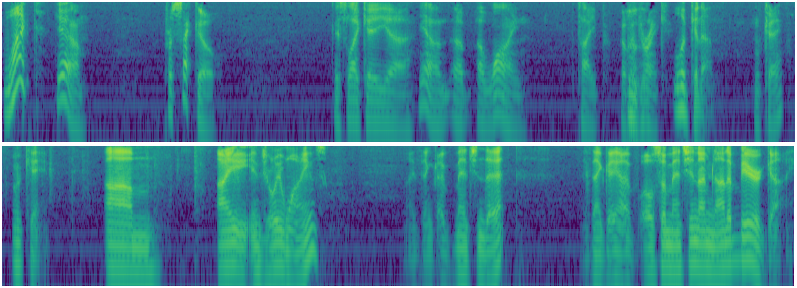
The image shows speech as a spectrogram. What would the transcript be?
What? Yeah, prosecco. It's like a uh, yeah a, a wine type of a drink. Look it up. Okay. Okay. Um, I enjoy wines. I think I've mentioned that. I think I have also mentioned I'm not a beer guy.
